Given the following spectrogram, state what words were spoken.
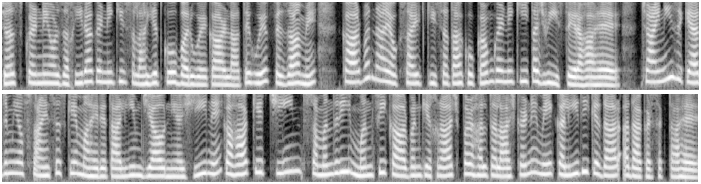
جذب کرنے اور ذخیرہ کرنے کی صلاحیت کو بروئے کار لاتے ہوئے فضا میں کاربن ڈائی آکسائڈ کی سطح کو کم کرنے کی تجویز دے رہا ہے چائنیز اکیڈمی آف سائنس کے ماہر تعلیم جاؤ نیاشی نے کہا کہ چین سمندری منفی کاربن کے اخراج پر حل تلاش کرنے میں کلیدی کردار ادا کر سکتا ہے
